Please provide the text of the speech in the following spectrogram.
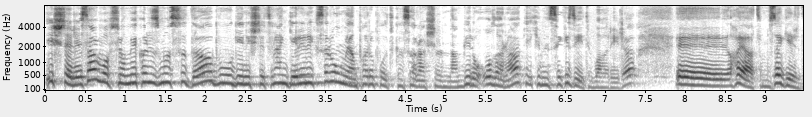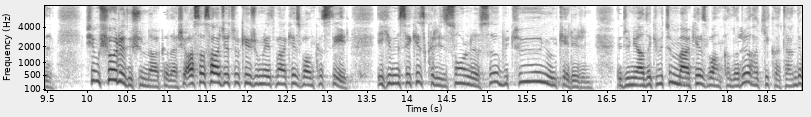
İşte rezerv opsiyon mekanizması da bu genişletilen geleneksel olmayan para politikası araçlarından biri olarak 2008 itibarıyla e, hayatımıza girdi. Şimdi şöyle düşünün arkadaşlar. Aslında sadece Türkiye Cumhuriyet Merkez Bankası değil. 2008 krizi sonrası bütün ülkelerin, dünyadaki bütün merkez bankaları hakikaten de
